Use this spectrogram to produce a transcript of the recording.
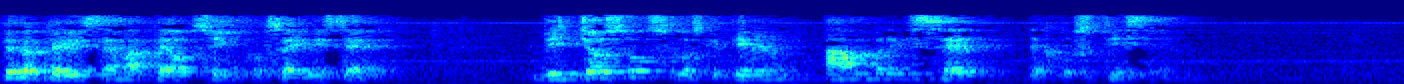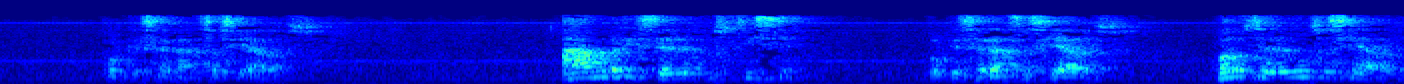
Es lo que dice Mateo 5, 6. Dice, Dichosos los que tienen hambre y sed de justicia, porque serán saciados. Hambre y sed de justicia, porque serán saciados. ¿Cuándo seremos saciados?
